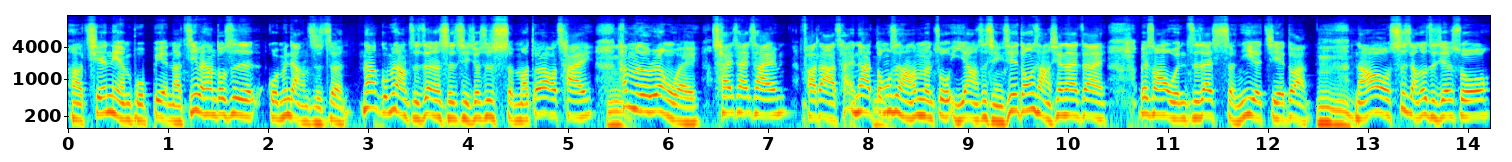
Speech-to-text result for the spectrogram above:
呃千年不变啊，基本上都是国民党执政。那国民党执政的时期，就是什么都要拆，他们都认为拆拆拆发大财。那东市场他们做。一样的事情，其实东场现在在被送到文资在审议的阶段，嗯，然后市长就直接说，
